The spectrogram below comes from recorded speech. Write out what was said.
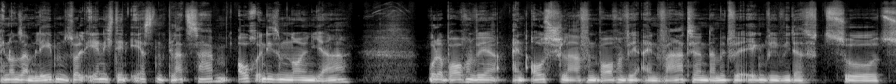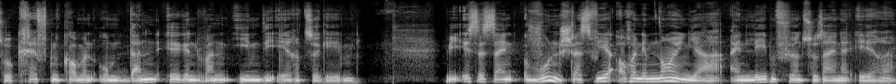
in unserem Leben? Soll er nicht den ersten Platz haben, auch in diesem neuen Jahr? Oder brauchen wir ein Ausschlafen, brauchen wir ein Warten, damit wir irgendwie wieder zu, zu Kräften kommen, um dann irgendwann ihm die Ehre zu geben? Wie ist es sein Wunsch, dass wir auch in dem neuen Jahr ein Leben führen zu seiner Ehre?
